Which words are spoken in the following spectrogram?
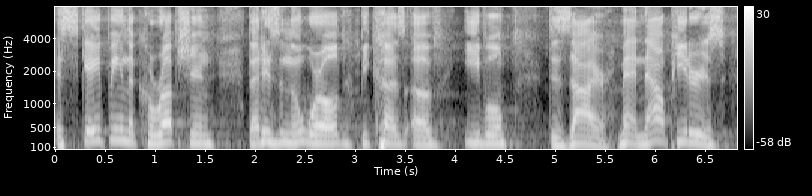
escaping the corruption that is in the world because of evil desire. Man, now Peter is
